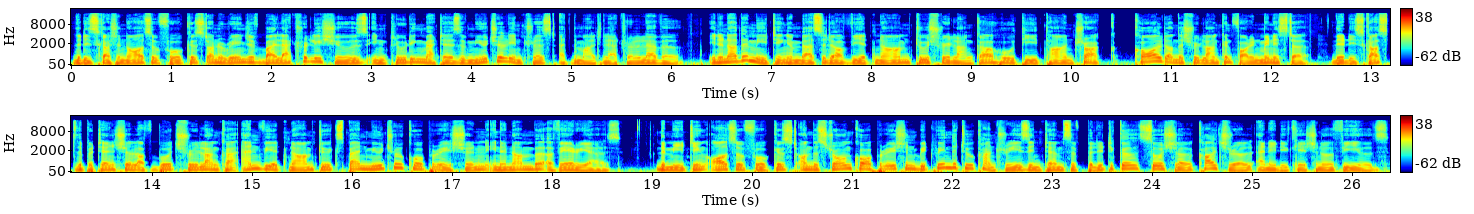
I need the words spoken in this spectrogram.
The discussion also focused on a range of bilateral issues, including matters of mutual interest at the multilateral level. In another meeting, Ambassador of Vietnam to Sri Lanka, Ho Thi Thanh Truc, called on the Sri Lankan foreign minister. They discussed the potential of both Sri Lanka and Vietnam to expand mutual cooperation in a number of areas. The meeting also focused on the strong cooperation between the two countries in terms of political, social, cultural, and educational fields.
